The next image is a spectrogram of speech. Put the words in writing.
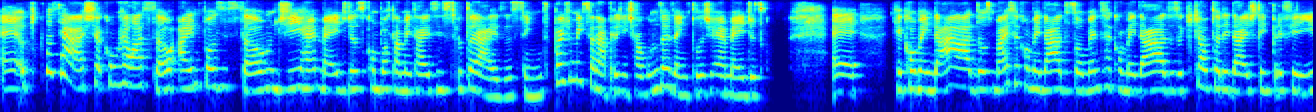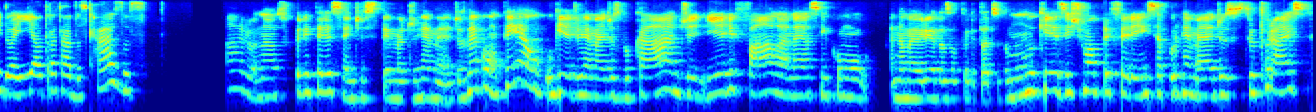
é, o que você acha com relação à imposição de remédios comportamentais e estruturais? Assim, você pode mencionar para a gente alguns exemplos de remédios é, recomendados, mais recomendados ou menos recomendados? O que a autoridade tem preferido aí ao tratar dos casos? Claro, não, super interessante esse tema de remédios, né? Bom, tem o guia de remédios do CAD e ele fala, né, assim como na maioria das autoridades do mundo, que existe uma preferência por remédios estruturais,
